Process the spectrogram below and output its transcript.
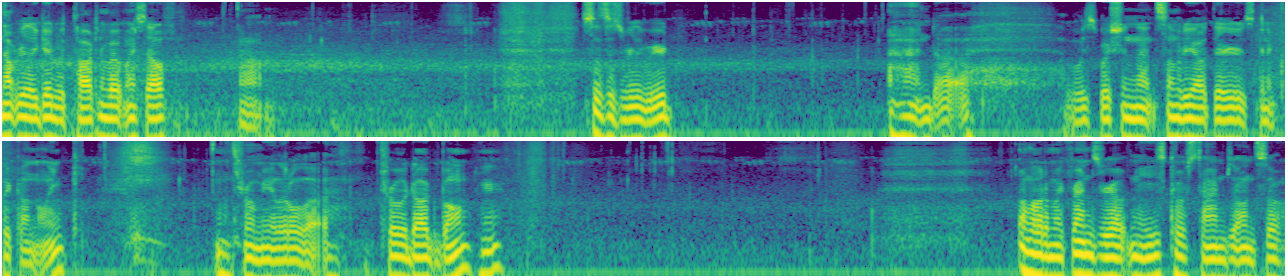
Not really good with talking about myself. Um, so this is really weird. And, uh, I was wishing that somebody out there is gonna click on the link and throw me a little uh, throw a dog bone here. A lot of my friends are out in the East Coast time zone, so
